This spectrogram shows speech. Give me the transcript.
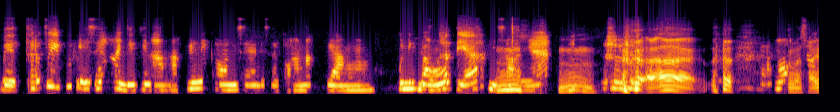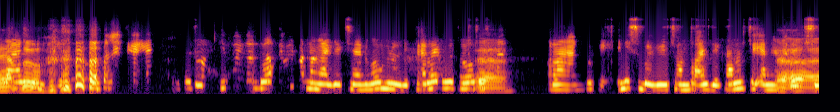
better tuh ibu biasanya ngajakin anaknya nih kalau misalnya ada satu anak yang unik banget ya misalnya. Hmm. Ah, mau Teman saya tuh. gitu. Misalnya kayak, itu ibu ingat banget ibu pernah ngajak saya ngobrol nih karena ibu tahu eh, pernah ngantuk ya ini sebagai contoh aja karena CN yang eh, waktu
